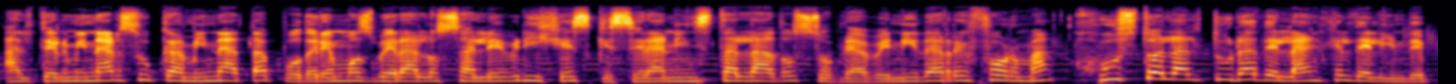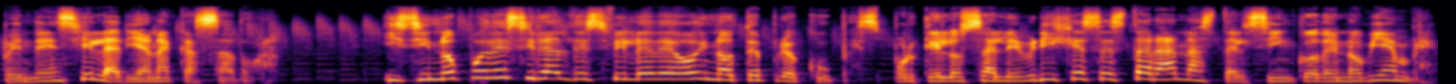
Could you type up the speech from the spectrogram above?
Al terminar su caminata podremos ver a los alebrijes que serán instalados sobre Avenida Reforma, justo a la altura del Ángel de la Independencia y la Diana Cazadora. Y si no puedes ir al desfile de hoy, no te preocupes, porque los alebrijes estarán hasta el 5 de noviembre.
